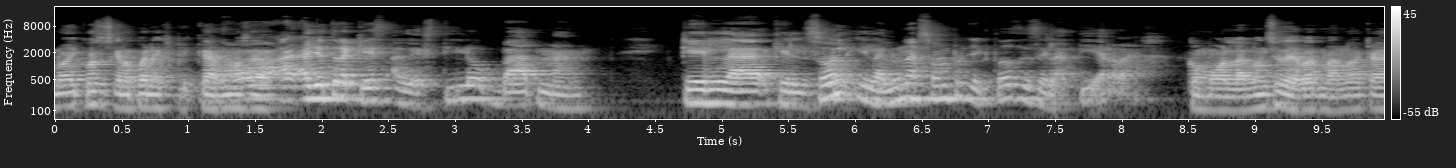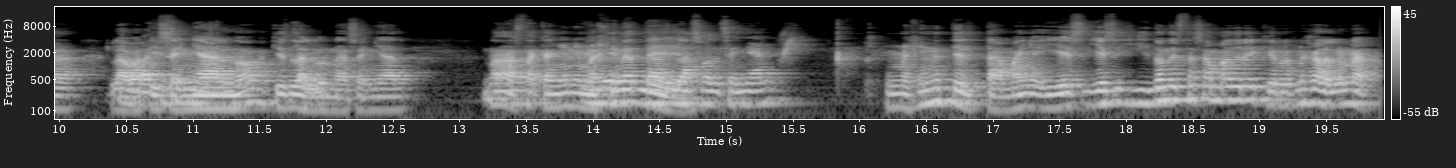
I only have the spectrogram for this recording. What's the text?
no hay cosas que no pueden explicar, ¿no? O No, sea, hay otra que es al estilo Batman. Que, la, que el sol y la luna son proyectados desde la Tierra. como el anuncio de Batman, ¿no? Acá la, La batiseñal. ¿no? Aquí es la luna señal. No, está cañón, La, imagínate. la sol señal. Imagínate el tamaño. ¿Y, es, y, es, ¿Y dónde está esa madre que refleja la luna?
